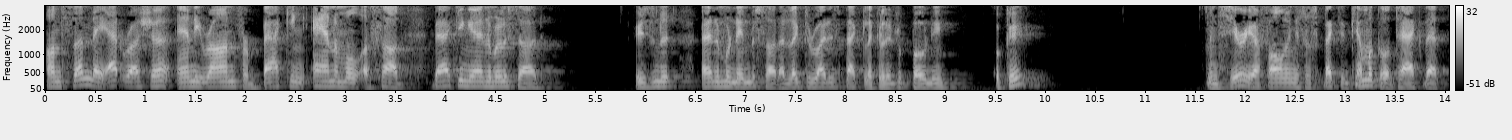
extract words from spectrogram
on Sunday at Russia and Iran for backing animal Assad. Backing animal Assad. Isn't it animal named Assad? I'd like to ride his back like a little pony. Okay? In Syria, following a suspected chemical attack that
